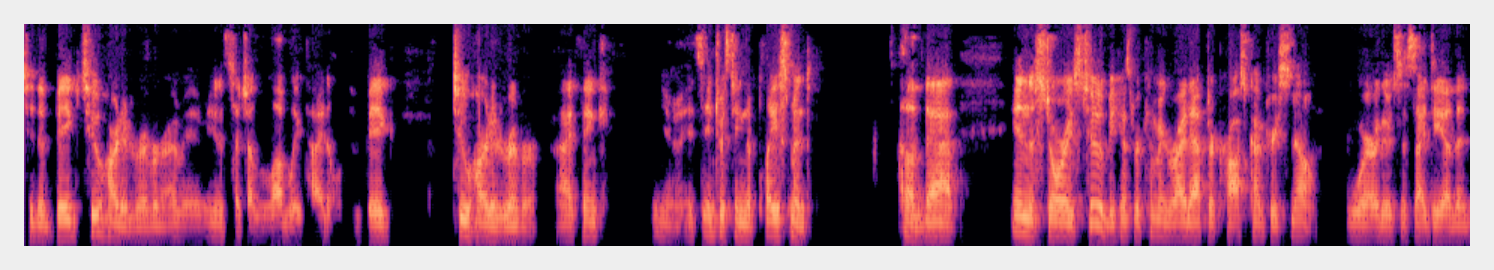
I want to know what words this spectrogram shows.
to the big two-hearted river, I mean, it's such a lovely title, the big two-hearted river. I think you know it's interesting the placement of that in the stories too, because we're coming right after cross country snow where there's this idea that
